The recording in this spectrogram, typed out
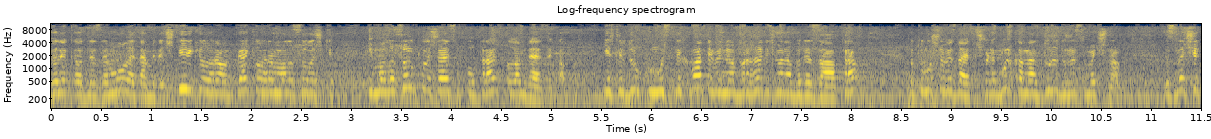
велике одне замовлення, там іде 4 кг, 5 кг малосолочки, і малосолки лишається полтора ландезика. Якщо вдруг комусь не хватить, ви не ображайтесь, вона буде завтра, тому що ви знаєте, що рибулька в нас дуже-дуже смачна. Значить,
